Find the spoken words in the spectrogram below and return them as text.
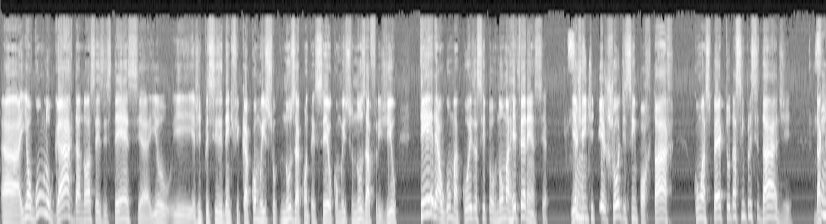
Ah, em algum lugar da nossa existência, e, eu, e a gente precisa identificar como isso nos aconteceu, como isso nos afligiu, ter alguma coisa se tornou uma referência. Sim. E a gente deixou de se importar com o aspecto da simplicidade, da Sim.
